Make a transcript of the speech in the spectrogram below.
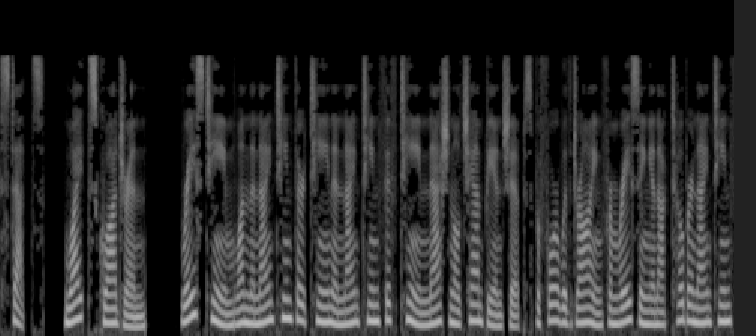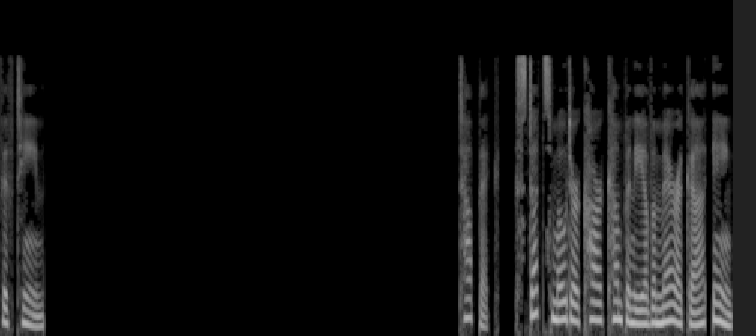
Stutz White Squadron race team won the 1913 and 1915 national championships before withdrawing from racing in October 1915. Topic. Stutz Motor Car Company of America, Inc.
